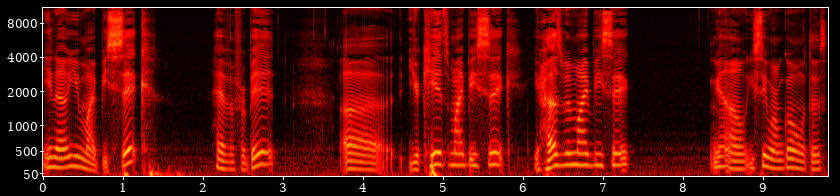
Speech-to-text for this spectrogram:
You know, you might be sick, heaven forbid. Uh, your kids might be sick. Your husband might be sick. You know, you see where I'm going with this.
